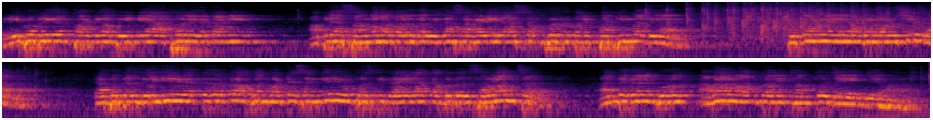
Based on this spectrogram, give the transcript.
Republican Party of India Athawale गटाने आपल्या सांगोला तालुका विकास आघाडीला संपूर्णपणे पाठिंबा दिला आहे. त्याच्यामुळे याला थोडा उशीर झाला? त्याबद्दल दिलगिरी व्यक्त करतो. आपण मोठ्या संख्येने उपस्थित राहिला. त्याबद्दल सर्वांचं अंतकरणपूर्वक आभार मानतो आणि थांबतो. जय हिंद जय महाराष्ट्र.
